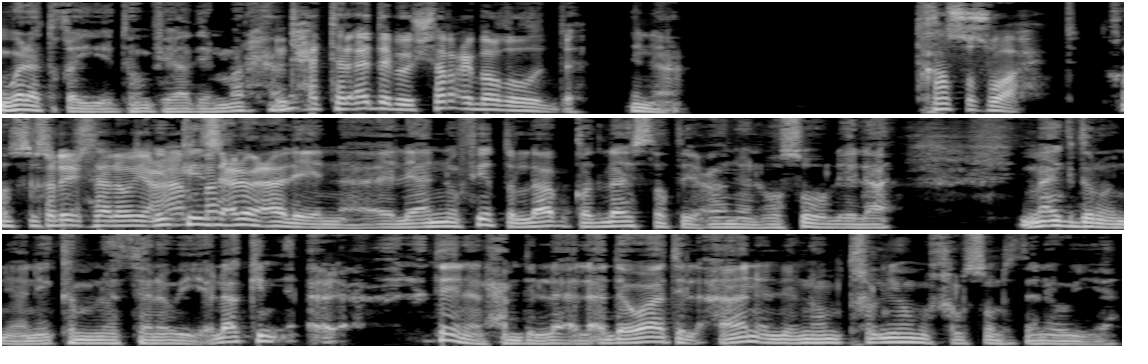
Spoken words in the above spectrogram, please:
ولا تقيدهم في هذه المرحلة. أنت حتى الأدبي والشرعي برضو ضده. نعم. تخصص واحد. تخصص خريج ثانوية عامة يمكن يزعلوا علينا لأنه في طلاب قد لا يستطيعون الوصول إلى ما يقدرون يعني يكملون الثانوية. لكن لدينا الحمد لله الأدوات الآن اللي إنهم تخليهم يخلصون الثانوية.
